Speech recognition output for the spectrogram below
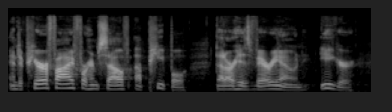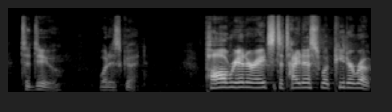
and to purify for himself a people that are his very own, eager to do what is good. Paul reiterates to Titus what Peter wrote.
